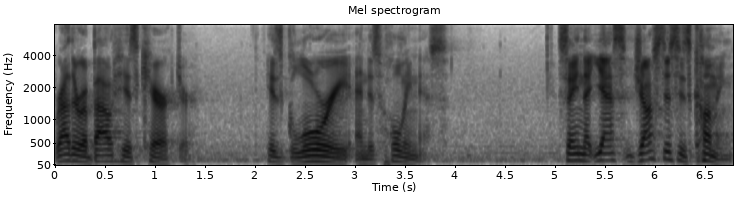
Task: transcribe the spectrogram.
rather about his character, his glory, and his holiness. Saying that, yes, justice is coming,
